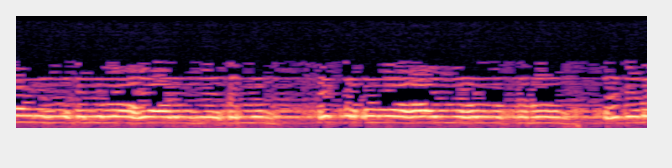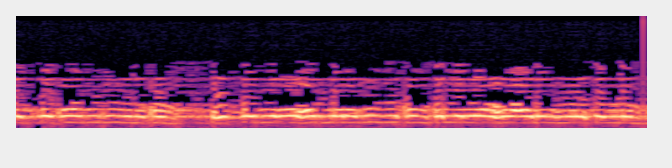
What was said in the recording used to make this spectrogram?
رسوله صلى الله عليه وسلم فاتقوا الله ايها المسلمون وتمسكوا بدينكم واتبعوا هدي نبيكم صلى الله عليه وسلم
